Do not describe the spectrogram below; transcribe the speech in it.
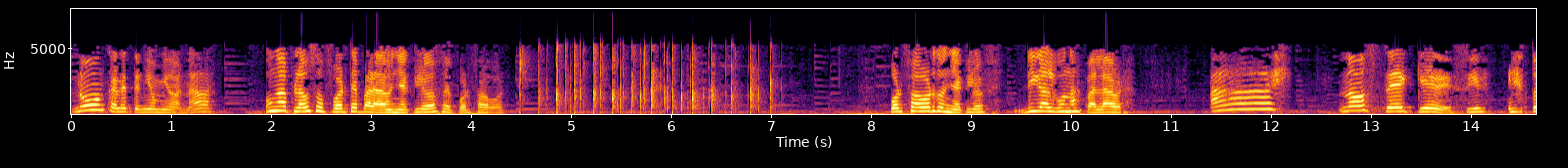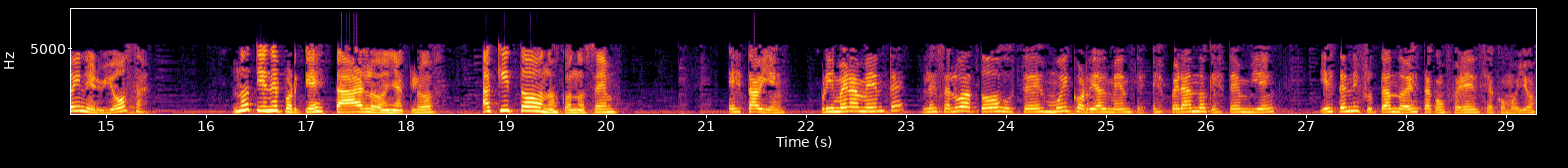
Nunca le he tenido miedo a nada. Un aplauso fuerte para Doña Cleofe, por favor. Por favor, Doña Cleofe, diga algunas palabras. Ay, no sé qué decir. Estoy nerviosa. No tiene por qué estarlo, Doña Cleofe. Aquí todos nos conocemos. Está bien. Primeramente, les saludo a todos ustedes muy cordialmente, esperando que estén bien y estén disfrutando de esta conferencia como yo.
